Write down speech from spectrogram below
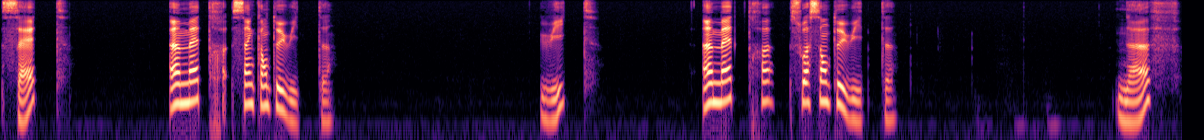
Sept, un mètre cinquante-huit. Huit, un mètre soixante-huit. Neuf,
